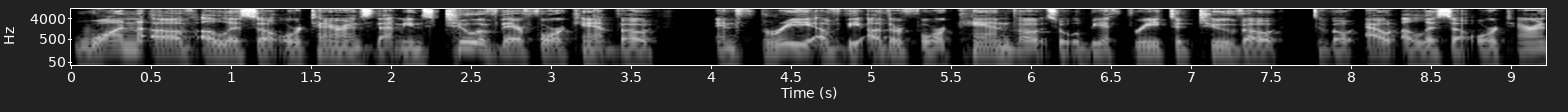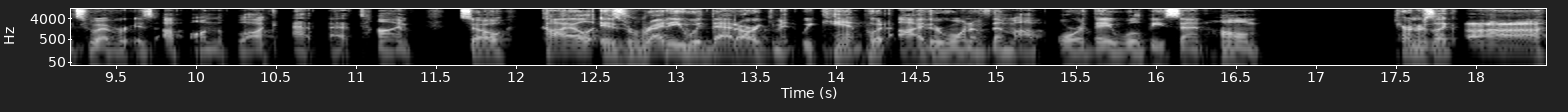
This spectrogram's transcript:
one of Alyssa or Terrance, that means two of their four can't vote and three of the other four can vote. So it will be a three to two vote to vote out Alyssa or Terrance, whoever is up on the block at that time. So Kyle is ready with that argument. We can't put either one of them up or they will be sent home. Turner's like, ah,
